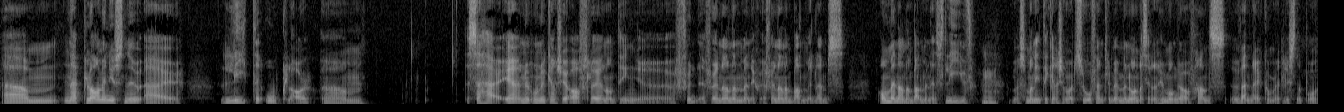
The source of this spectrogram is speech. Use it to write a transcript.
Um, nej, planen just nu är lite oklar. Ehm, så här, nu, och nu kanske jag avslöjar någonting eh, för, för en annan människa, för en annan bandmedlems, om en annan bandmedlems liv. Som man inte kanske varit så offentlig med, men å andra sidan hur många av hans vänner kommer att lyssna på.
